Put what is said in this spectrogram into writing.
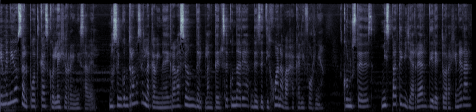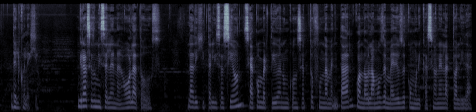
Bienvenidos al podcast Colegio Reina Isabel. Nos encontramos en la cabina de grabación del plantel secundaria desde Tijuana, Baja California. Con ustedes, Miss Patti Villarreal, directora general del colegio. Gracias, Miss Elena. Hola a todos. La digitalización se ha convertido en un concepto fundamental cuando hablamos de medios de comunicación en la actualidad.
